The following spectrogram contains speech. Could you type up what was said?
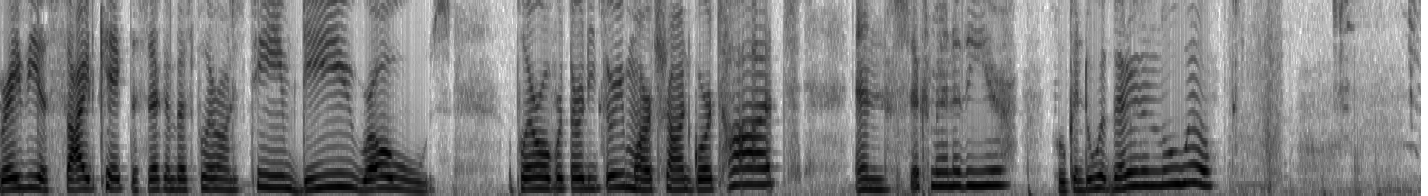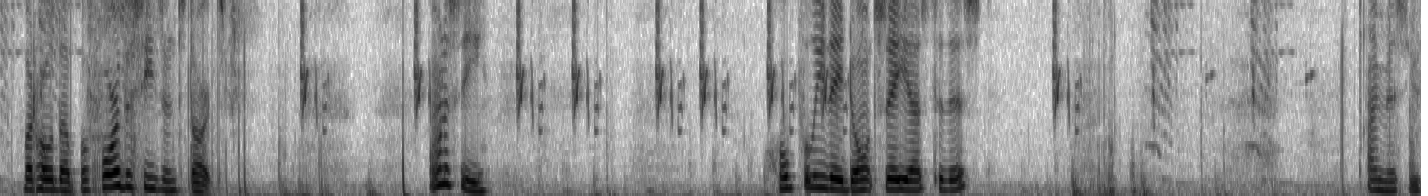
Gravy, a sidekick, the second best player on his team, D Rose. A player over 33, Marcin Gortat. And six man of the year, who can do it better than Lou Will? But hold up, before the season starts, I want to see. Hopefully, they don't say yes to this. I miss you,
